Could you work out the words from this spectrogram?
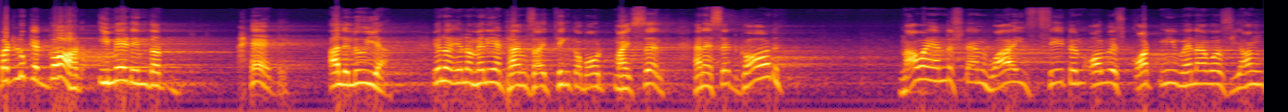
but look at God. He made him the head. Hallelujah. You know, you know, many a times I think about myself and I said, God, now I understand why Satan always caught me when I was young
